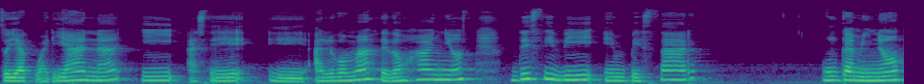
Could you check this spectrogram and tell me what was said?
Soy acuariana y hace eh, algo más de dos años decidí empezar un camino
